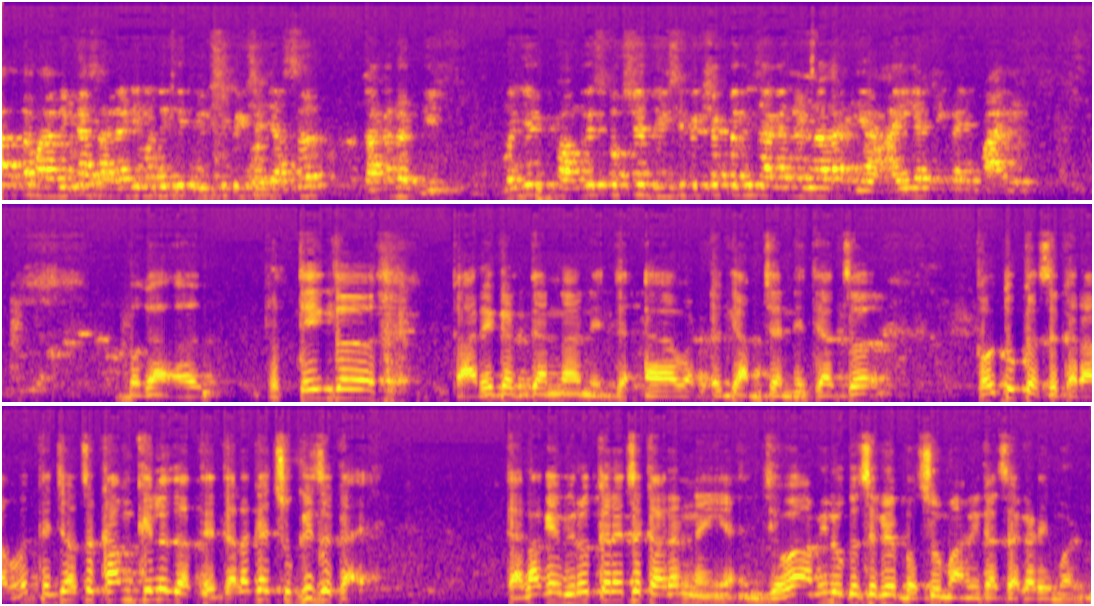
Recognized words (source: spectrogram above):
अर्थ महाविकास आघाडीमध्ये ते दीडशे पेक्षा जास्त जागा लढतील. म्हणजे काँग्रेस पक्ष दीडशे पेक्षा कमी जागा लढणार आहे. हाही या ठिकाणी पाहिजे बघा प्रत्येक कार्यकर्त्यांना नेत्या वाटतं की आमच्या नेत्याचं कौतुक कसं करावं? त्याच्यावरचं काम केलं जाते त्याला काही चुकीचं काय? त्याला काही विरोध करायचं कारण नाही आहे जेव्हा आम्ही लोक सगळे बसू महाविकास आघाडी म्हणून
